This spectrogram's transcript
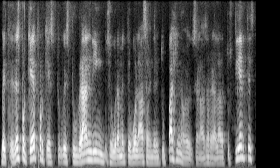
¿Me entiendes por qué? Porque es tu, es tu branding, seguramente vos la vas a vender en tu página o se la vas a regalar a tus clientes,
